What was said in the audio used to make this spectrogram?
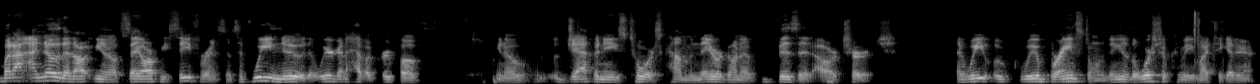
but I, I know that our, you know, say RPC, for instance, if we knew that we were going to have a group of, you know, Japanese tourists come and they were going to visit our church, and we we brainstormed. You know, the worship committee might together.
